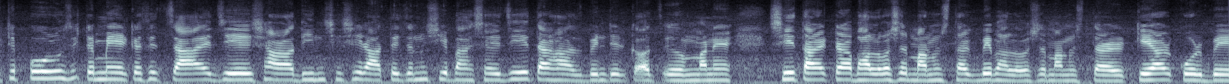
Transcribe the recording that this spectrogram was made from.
একটা পুরুষ, একটা মেয়ের কাছে চায় যে সারাদিন শেষে রাতে যেন সে বাসায় যেয়ে তার হাজবেন্ডের কাছে মানে সে তার একটা ভালোবাসার মানুষ থাকবে, ভালোবাসার মানুষ তার কেয়ার করবে,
